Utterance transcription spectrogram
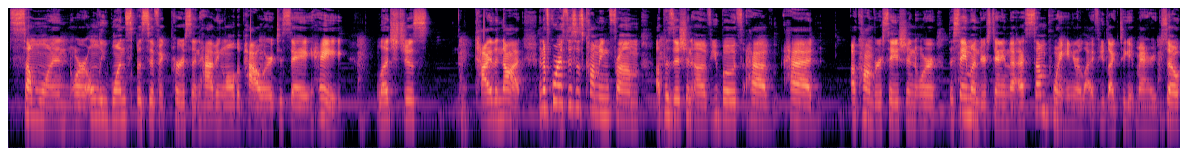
someone or only one specific person having all the power to say, hey, let's just tie the knot. And of course, this is coming from a position of you both have had a conversation or the same understanding that at some point in your life you'd like to get married. So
